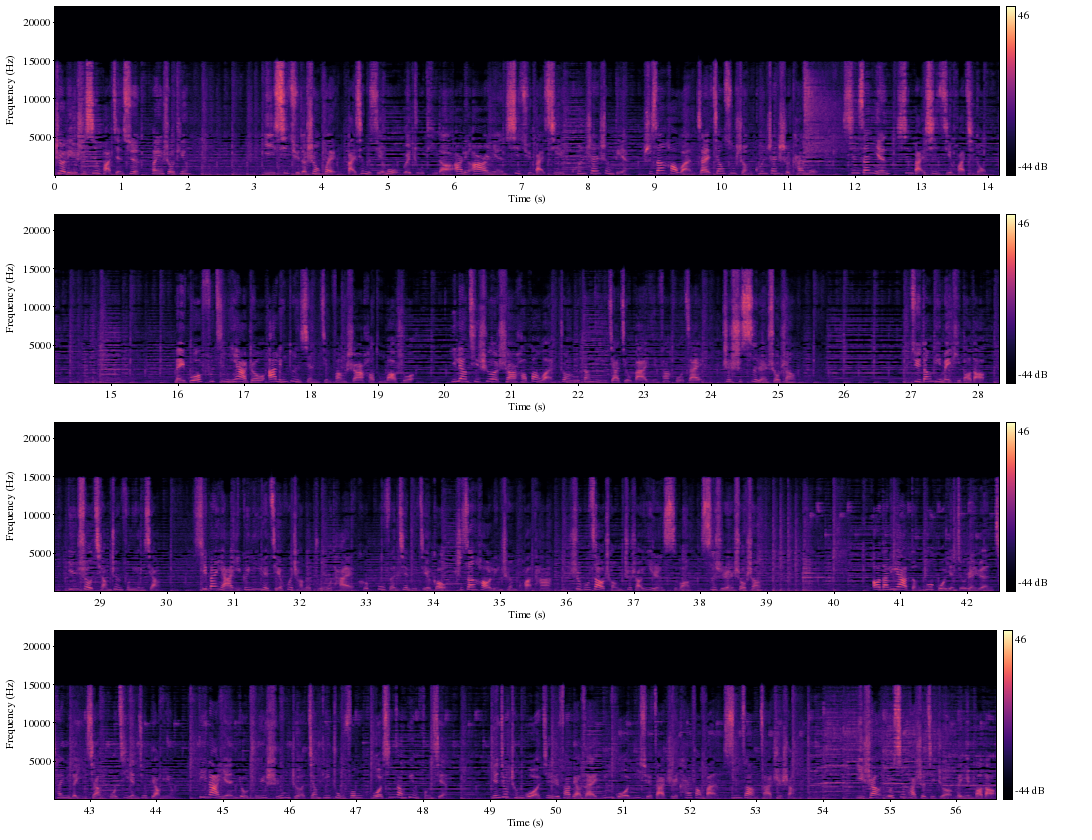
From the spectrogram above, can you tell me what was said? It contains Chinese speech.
这里是新华简讯，欢迎收听。以戏曲的盛会、百姓的节目为主题的二零二二年戏曲百戏昆山盛典，十三号晚在江苏省昆山市开幕。新三年新百戏计划启动。美国弗吉尼亚州阿灵顿县警方十二号通报说，一辆汽车十二号傍晚撞入当地一家酒吧，引发火灾，致十四人受伤。据当地媒体报道。因受强阵风影响，西班牙一个音乐节会场的主舞台和部分建筑结构十三号凌晨垮塌，事故造成至少一人死亡，四十人受伤。澳大利亚等多国研究人员参与的一项国际研究表明，低钠盐有助于使用者降低中风或心脏病风险。研究成果近日发表在英国医学杂志开放版心脏杂志上。以上由新华社记者为您报道。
